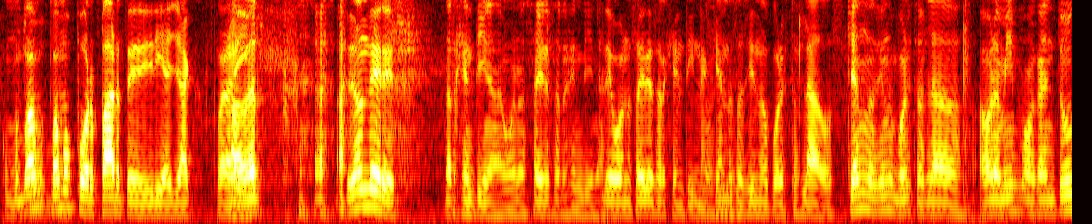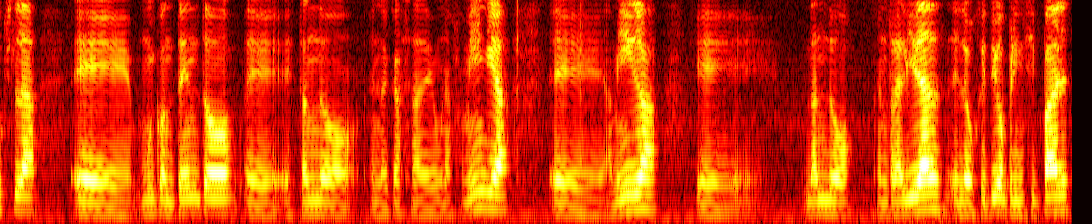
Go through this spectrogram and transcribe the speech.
Con mucho Va- gusto. vamos por parte, diría Jack, por ahí. a ver. ¿De dónde eres? De Argentina, de Buenos Aires, Argentina. De Buenos Aires, Argentina. ¿Qué andas haciendo por estos lados? ¿Qué ando haciendo por estos lados? Ahora mismo acá en Tuxtla, eh, muy contento, eh, estando en la casa de una familia, eh, amiga, dando, en realidad, el objetivo principal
